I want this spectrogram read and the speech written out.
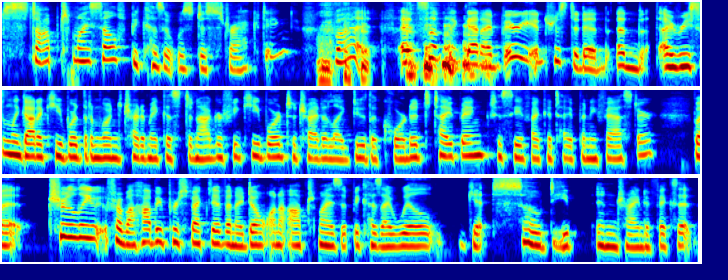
stopped myself because it was distracting but it's something that I'm very interested in. And I recently got a keyboard that I'm going to try to make a stenography keyboard to try to like do the corded typing to see if I could type any faster. But truly, from a hobby perspective, and I don't want to optimize it because I will get so deep in trying to fix it.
